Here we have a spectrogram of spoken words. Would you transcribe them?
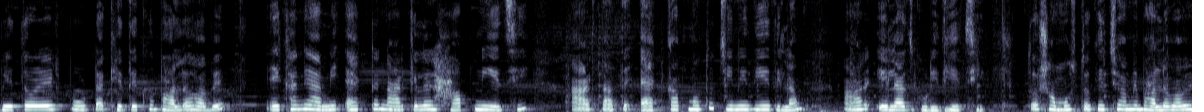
ভেতরের পুরটা খেতে খুব ভালো হবে। এখানে আমি একটা নারকেলের হাফ নিয়েছি আর তাতে এক কাপ মতো চিনি দিয়ে দিলাম আর এলাচ গুঁড়ি দিয়েছি। তো সমস্ত কিছু আমি ভালোভাবে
